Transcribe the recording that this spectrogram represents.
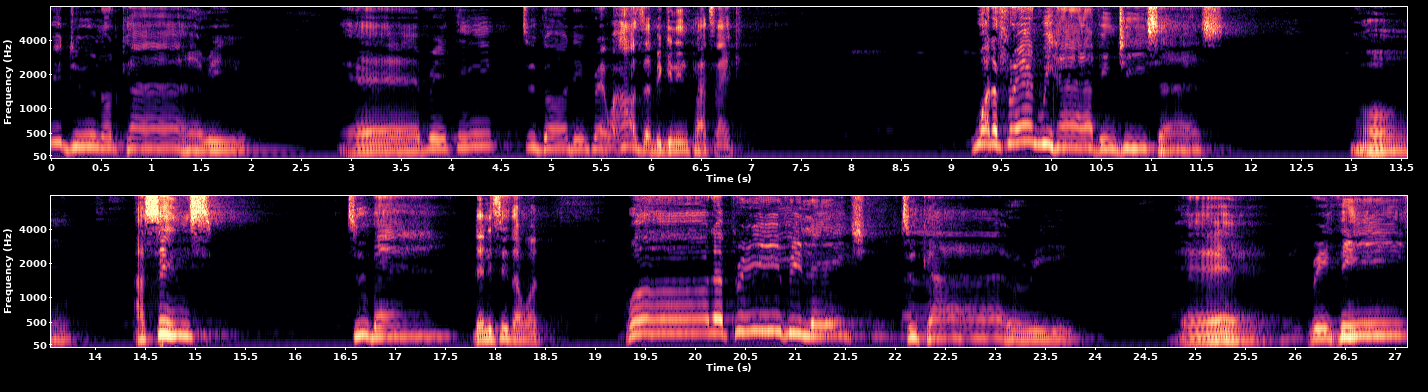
we do not carry everything to God in prayer. Well, how's the beginning part like? What a friend we have in Jesus. Oh, our sins to bear. Then he says that what? What a privilege to carry everything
